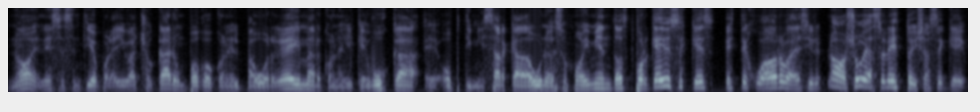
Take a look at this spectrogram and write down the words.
¿no? En ese sentido por ahí va a chocar un poco con el Power Gamer, con el que busca eh, optimizar cada uno de sus movimientos, porque hay veces que es, este jugador va a decir, no, yo voy a hacer esto y ya sé que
